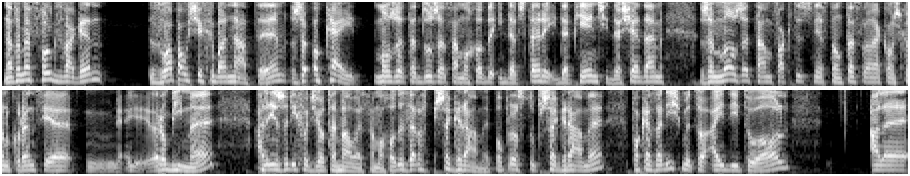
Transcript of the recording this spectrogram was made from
Natomiast Volkswagen złapał się chyba na tym, że okej, okay, może te duże samochody ID4, ID5, ID7, że może tam faktycznie z tą Teslą jakąś konkurencję mm, robimy, ale jeżeli chodzi o te małe samochody, zaraz przegramy, po prostu przegramy. Pokazaliśmy to ID to all, ale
